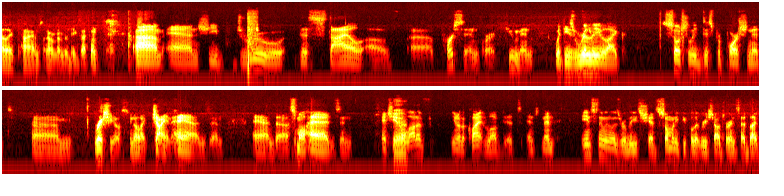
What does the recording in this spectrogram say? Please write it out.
LA Times. I don't remember the exact one. Um, and she drew this style of a person or a human with these really like socially disproportionate um, ratios, you know, like giant hands and and uh, small heads, and and she had a lot of, you know, the client loved it, and then instantly when it was released, she had so many people that reached out to her and said like,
